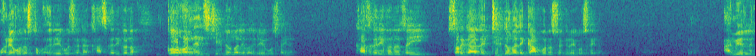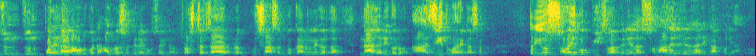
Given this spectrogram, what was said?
भनेको जस्तो भइरहेको छैन खास गरिकन गभर्नेन्स ठिक ढङ्गले भइरहेको छैन। खास गरिकन चाहिँ सरकारले ठिक ढङ्गले काम गर्न सकिरहेको छैन। हामीहरूले जुन जुन परिणाम आउनुपर्ने आउन सकिरहेको छैन भ्रष्टाचार र कुशासनको कारणले गर्दा नागरिकहरू आजित भएका छन्। तर यो सबैको बिचमा फेरि यसलाई सम्हालेर लिएर जाने काम पनि हाम्रो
